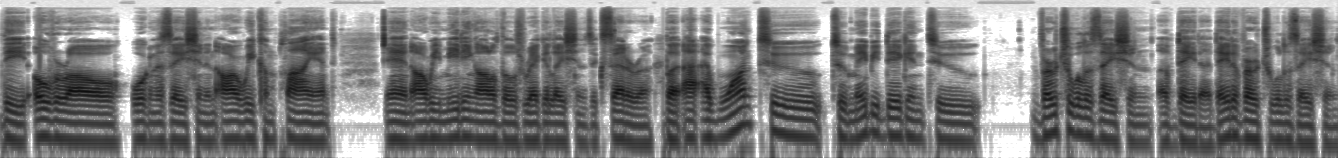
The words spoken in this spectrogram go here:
the overall organization and are we compliant? and are we meeting all of those regulations et cetera but I, I want to to maybe dig into virtualization of data data virtualization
